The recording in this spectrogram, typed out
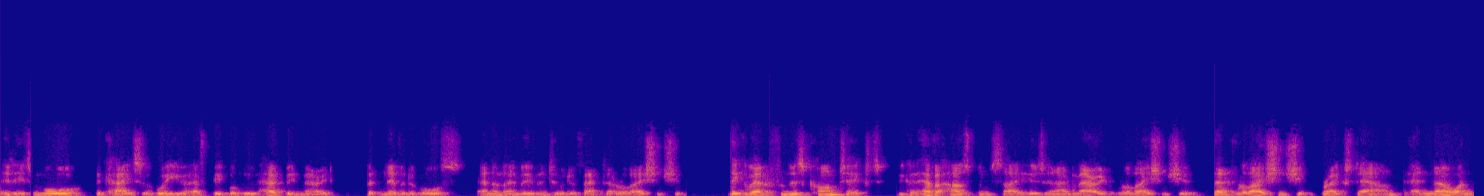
It is more the case of where you have people who have been married but never divorce, and then they move into a de facto relationship. Think about it from this context. You can have a husband, say, who's in a married relationship. That relationship breaks down and no one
